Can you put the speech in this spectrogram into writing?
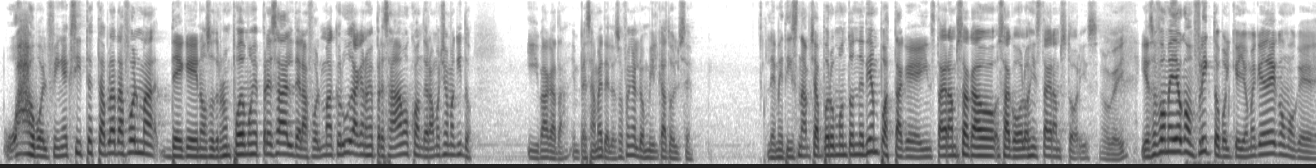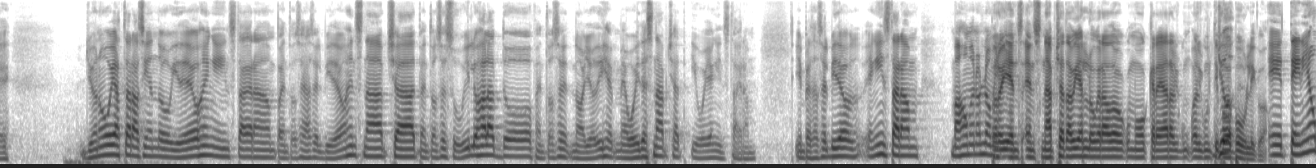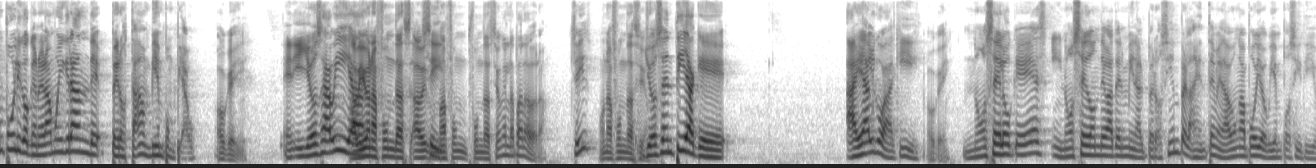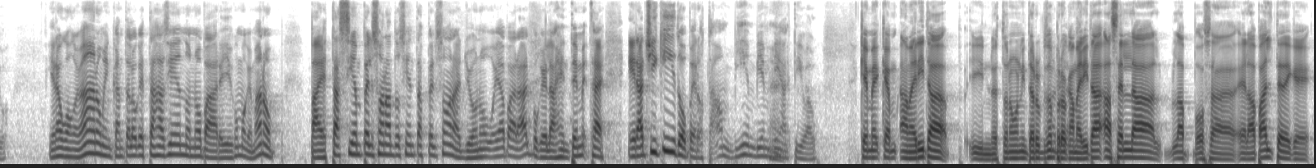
wow, por fin existe esta plataforma de que nosotros nos podemos expresar de la forma cruda que nos expresábamos cuando éramos chamaquitos. Y vágata, empecé a meterle. Eso fue en el 2014. Le metí Snapchat por un montón de tiempo hasta que Instagram sacó, sacó los Instagram Stories. Ok. Y eso fue medio conflicto porque yo me quedé como que. yo no voy a estar haciendo videos en Instagram, para entonces hacer videos en Snapchat, para entonces subirlos a las dos, para entonces, no, yo dije, me voy de Snapchat y voy en Instagram. Y empecé a hacer videos en Instagram, más o menos lo Pero mismo. ¿y en, en Snapchat habías logrado como crear algún, algún tipo Yo, de público? eh, tenía un público que no era muy grande, pero estaban bien pompeados. ok. Eh, Y yo sabía... Había una, había Sí. una fun- fundación en la palabra. Sí, Una fundación. yo sentía que hay algo aquí. Ok. No sé lo que es y no sé dónde va a terminar, pero siempre la gente me daba un apoyo bien positivo. Y era como, mano, me encanta lo que estás haciendo, no pare. Y yo como que, mano, para estas 100 personas, 200 personas, yo no voy a parar porque la gente, me, o sea, era chiquito, pero estaban bien, bien, bien activados. Que, me, que amerita, y no- esto no es una interrupción, pero que amerita hacer la, la, o sea, la parte de que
